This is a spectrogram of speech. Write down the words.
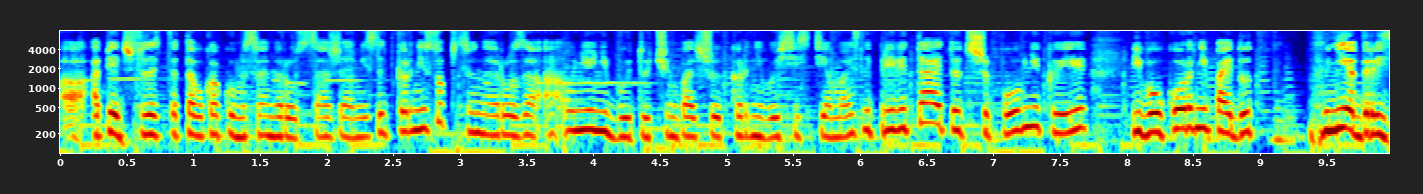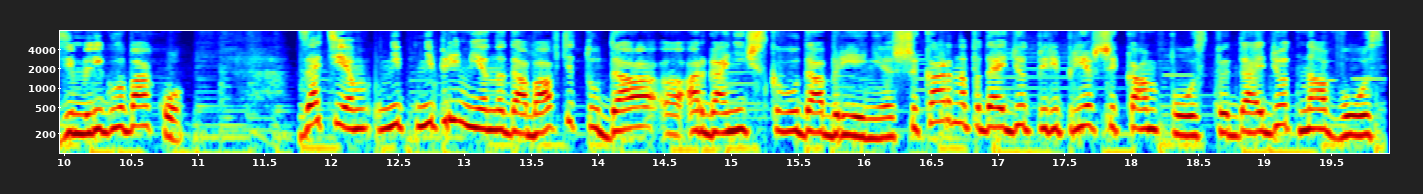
А, Опять же, зависит от того, какую мы с вами розу сажаем. Если это корнесобственная роза, а у нее не будет очень большой корневой системы. А если привитает, то это шиповник, и его корни пойдут в- недры земли глубоко. Затем не- непременно добавьте туда э, органического удобрения. Шикарно подойдет перепревший компост, подойдет навоз,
